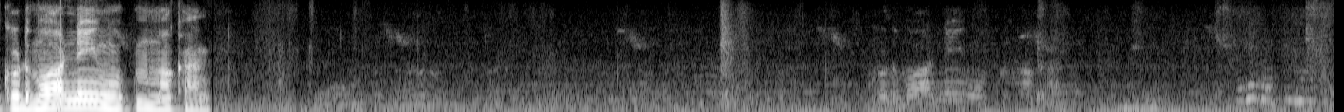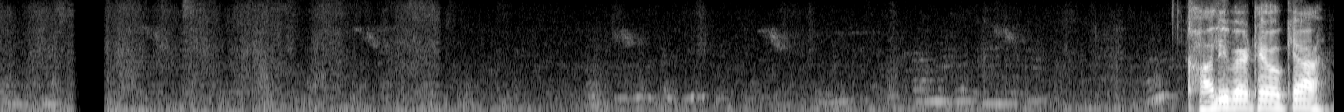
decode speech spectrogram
गुड मॉर्निंग मकान। खाली बैठे हो क्या?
